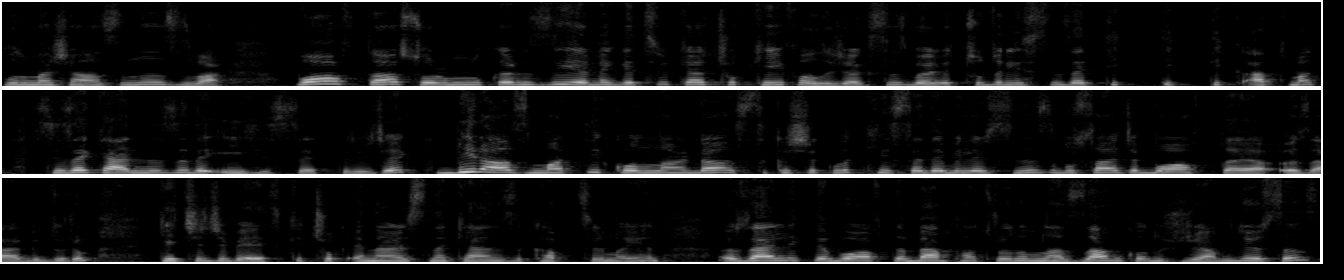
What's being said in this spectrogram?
bulma şansınız var. Bu hafta sorumluluklarınızı yerine getirirken çok keyif alacaksınız. Böyle to-do listinize tik tik tik atmak size kendinizi de iyi hissettirecek. Biraz maddi konularda sıkışıklık hissedebilirsiniz. Bu sadece bu haftaya özel bir durum. Geçici bir etki. Çok enerjisine kendinizi kaptırmayın. Özellikle bu hafta ben patronumla zam konuşacağım diyorsanız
